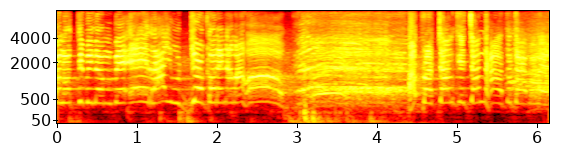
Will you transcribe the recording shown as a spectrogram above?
অনতিবিলম্বে এই রায় উজ্জ্ব করে নেওয়া হোক। আপনার চান কি চান হাত উঠায় বলেন।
